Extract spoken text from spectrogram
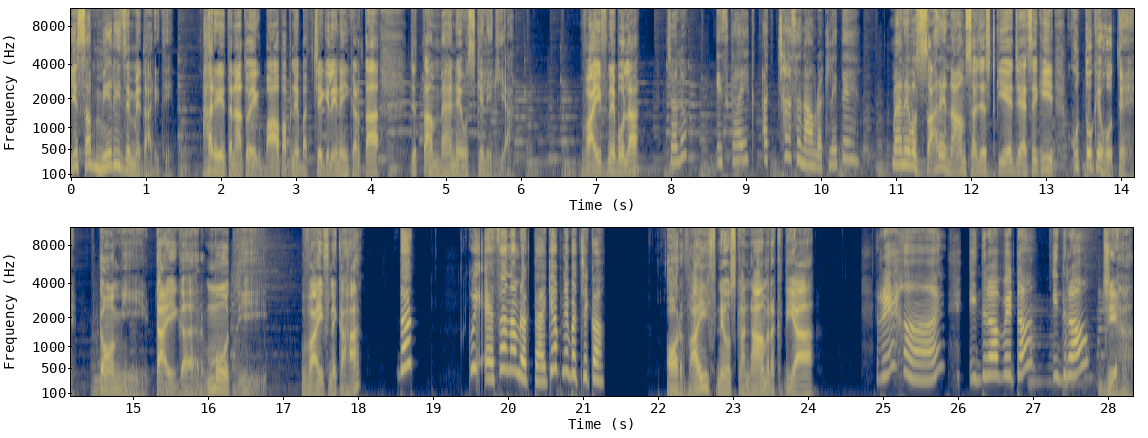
ये सब मेरी ज़िम्मेदारी थी। अरे इतना तो एक बाप अपने बच्चे के लिए नहीं करता जितना मैंने उसके लिए किया। वाइफ ने बोला चलो इसका एक अच्छा सा नाम रख लेते हैं। मैंने वो सारे नाम सजेस्ट किए जैसे कि कुत्तों के होते हैं टॉमी टाइगर मोती। वाइफ ने कहा कोई ऐसा नाम रखता है क्या अपने बच्चे का? और वाइफ ने उसका नाम रख दिया रेहान इधर आओ बेटा इधर आओ। जी हाँ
